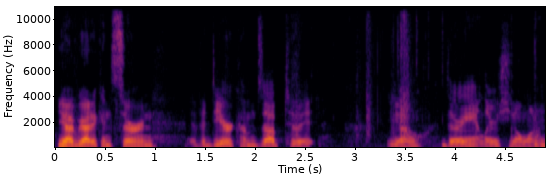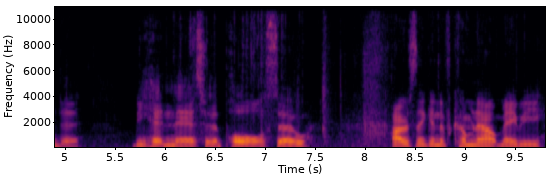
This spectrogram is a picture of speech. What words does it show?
You know, I've got a concern if a deer comes up to it, you know, their antlers, you don't want them to be hitting this or the pole. So I was thinking of coming out maybe,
